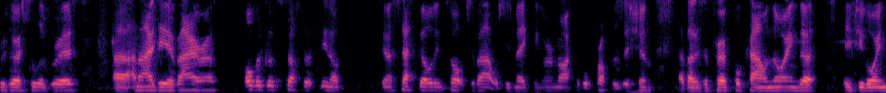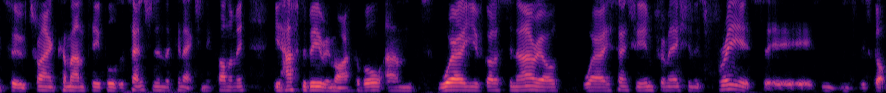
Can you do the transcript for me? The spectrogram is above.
reversal of risk, uh, an idea virus, all the good stuff that, you know, you know, Seth Godin talks about, which is making a remarkable proposition. Uh, that is a purple cow, knowing that if you're going to try and command people's attention in the connection economy, you have to be remarkable. And where you've got a scenario where essentially information is free, it's it's, it's got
